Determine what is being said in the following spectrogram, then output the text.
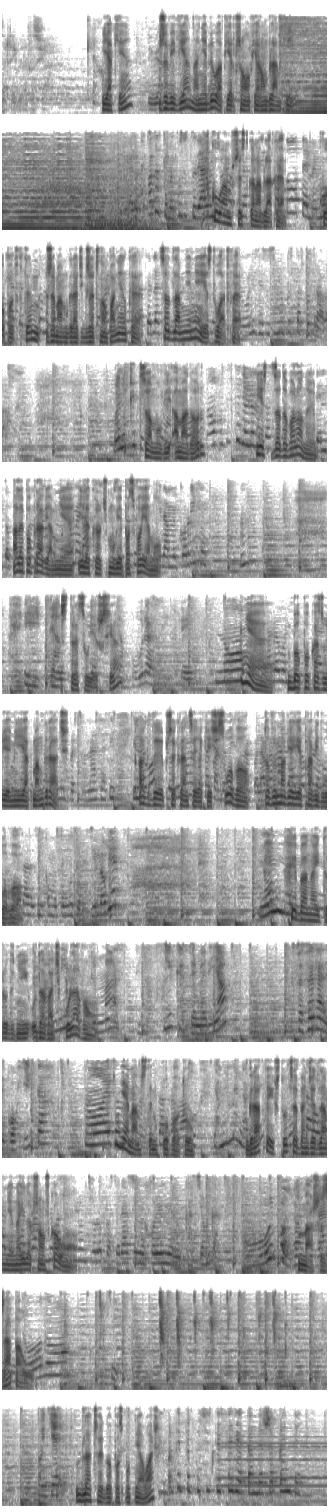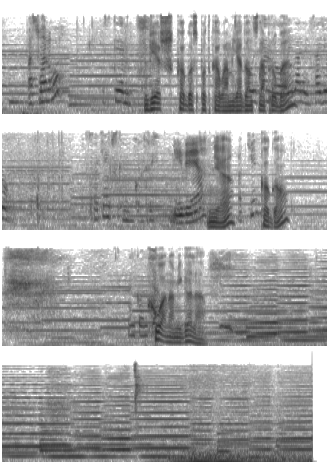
Jakie? Że Viviana nie była pierwszą ofiarą Blanki. Wkułam wszystko na blachę. Kłopot w tym, że mam grać grzeczną panienkę, co dla mnie nie jest łatwe. Co mówi Amador? Jest zadowolony, ale poprawia mnie, ilekroć mówię po swojemu. Stresujesz się? Nie, bo pokazuje mi, jak mam grać. A gdy przekręcę jakieś słowo, to wymawia je prawidłowo. Chyba najtrudniej udawać kulawą. Nie mam z tym kłopotu. Gra w tej sztuce będzie dla mnie najlepszą szkołą. Masz zapał. Dlaczego posmutniałaś? Wiesz, kogo spotkałam jadąc na próbę? Nie? Kogo? Juana Miguela.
